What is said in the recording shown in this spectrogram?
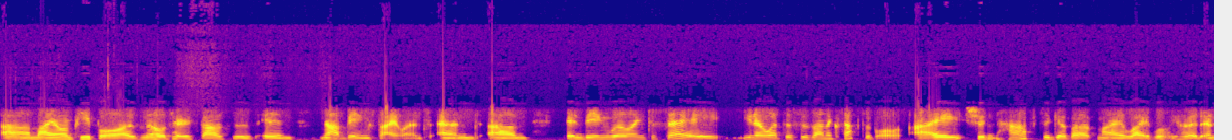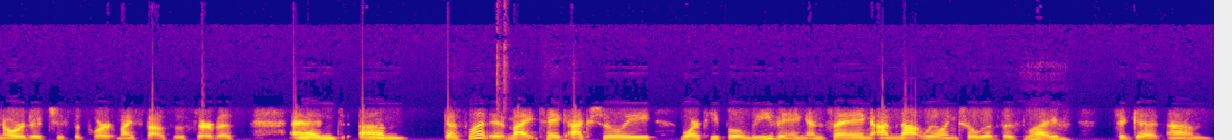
uh, my own people as military spouses in not being silent and um, and being willing to say, you know what, this is unacceptable. I shouldn't have to give up my livelihood in order to support my spouse's service. And um, guess what? It might take actually more people leaving and saying, I'm not willing to live this mm-hmm. life to get um,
